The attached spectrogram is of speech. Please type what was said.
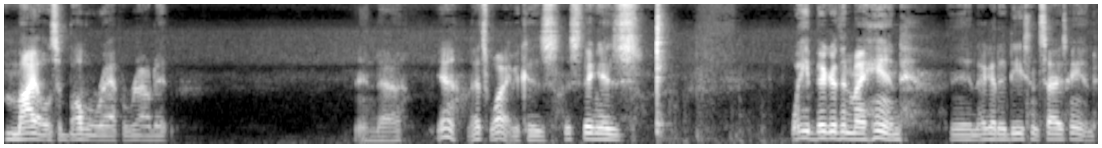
miles of bubble wrap around it. And, uh, yeah, that's why, because this thing is way bigger than my hand, and I got a decent sized hand.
